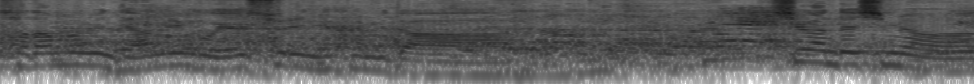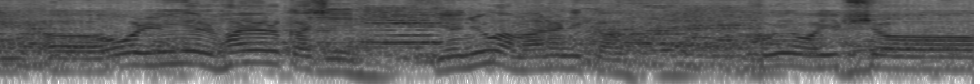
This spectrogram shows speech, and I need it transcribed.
사단법인 대한민국 예술인 협회입니다. 시간 되시면 어, 5월 6일 화요일까지 연휴가 많으니까 구경 오십시오.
